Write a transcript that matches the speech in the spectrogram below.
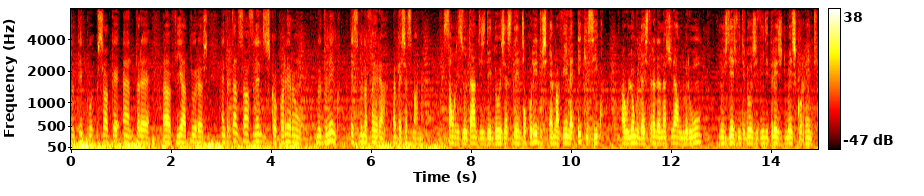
do tipo choque entre viaturas. Entretanto, são acidentes que ocorreram no domingo e segunda-feira desta semana. São resultantes de dois acidentes ocorridos em Mavila e Quisico ao longo da Estrada Nacional número 1 nos dias 22 e 23 do mês corrente.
